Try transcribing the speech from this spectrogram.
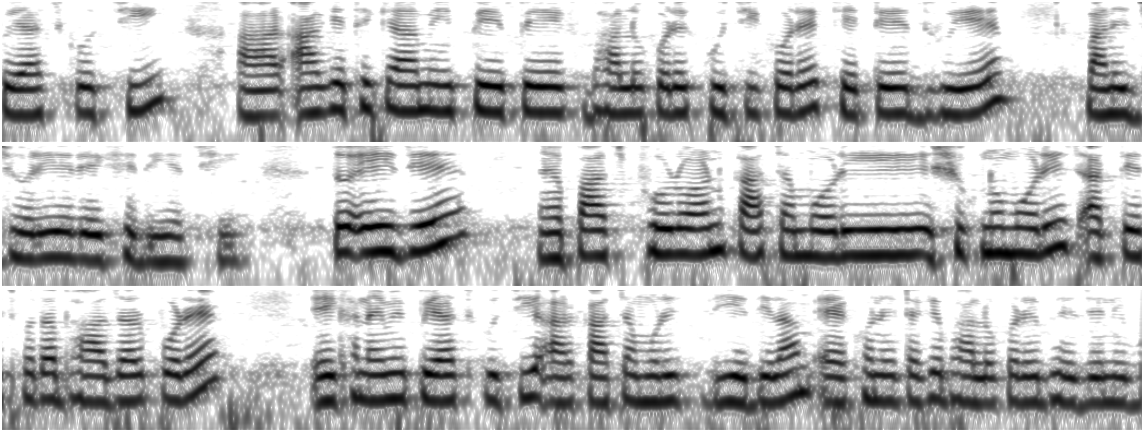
পেঁয়াজ কুচি। আর আগে থেকে আমি পেঁপে ভালো করে কুচি করে কেটে ধুয়ে পানি ঝরিয়ে রেখে দিয়েছি। তো এই যে পাঁচ ফোড়ন কাঁচামরিচ শুকনো মরিচ আর তেজপাতা ভাজার পরে এখানে আমি পেঁয়াজ কুচি আর কাঁচামরিচ দিয়ে দিলাম। এখন এটাকে ভালো করে ভেজে নিব।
